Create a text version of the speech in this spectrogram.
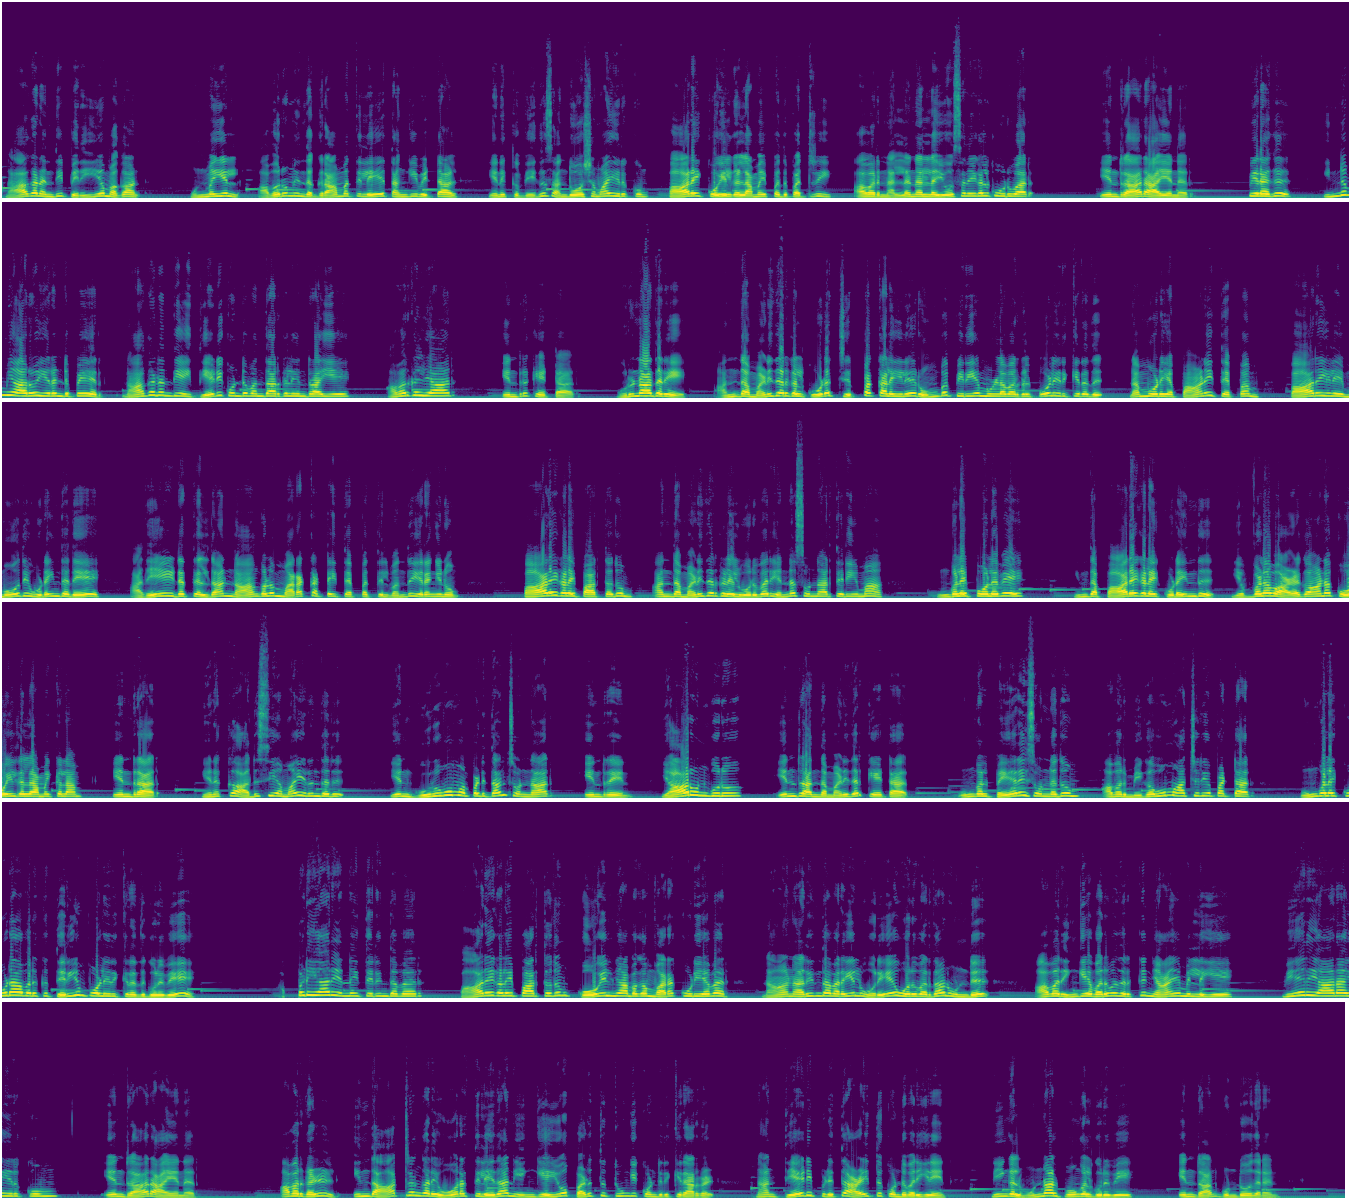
நாகநந்தி பெரிய மகான். உண்மையில் அவரும் இந்த கிராமத்திலேயே தங்கிவிட்டால் எனக்கு வெகு சந்தோஷமாயிருக்கும் பாறை கோயில்கள் அமைப்பது பற்றி அவர் நல்ல நல்ல யோசனைகள் கூறுவார் என்றார் ஆயனர். பிறகு இன்னும் யாரோ இரண்டு பேர் நாகநந்தியை தேடிக் கொண்டு வந்தார்கள் என்றாயே. அவர்கள் யார்? என்று கேட்டார். குருநாதரே அந்த மனிதர்கள் கூட சிற்பக்கலையிலே ரொம்ப பிரியம் உள்ளவர்கள் போல் இருக்கிறது. நம்முடைய பானை தெப்பம் பாறையிலே மோதி உடைந்ததே. அதே இடத்தில்தான் நாங்களும் மரக்கட்டை தெப்பத்தில் வந்து இறங்கினோம். பாறைகளை பார்த்ததும் அந்த மனிதர்களில் ஒருவர் என்ன சொன்னார் தெரியுமா? உங்களைப் போலவே இந்த பாறைகளை குடைந்து எவ்வளவு அழகான கோயில்கள் அமைக்கலாம் என்றார். எனக்கு அதிசயமாய் இருந்தது. என் குருவும் அப்படித்தான் சொன்னார். என்றேன். யார் உன் குரு? என்று அந்த மனிதர் கேட்டார். உங்கள் பெயரை சொன்னதும் அவர் மிகவும் ஆச்சரியப்பட்டார். உங்களை கூட அவருக்கு தெரியும் போலிருக்கிறது குருவே. அப்படியார் என்னை தெரிந்தவர்? பாறைகளை பார்த்ததும் கோயில் ஞாபகம் வரக்கூடியவர். நான் அறிந்த வரையில் ஒரே ஒருவர்தான் உண்டு. அவர் இங்கே வருவதற்கு நியாயமில்லையே. வேறு யாராயிருக்கும்? என்றார் ஆயனர். அவர்கள் இந்த ஆற்றங்கரை ஓரத்திலேதான் எங்கேயோ படுத்து தூங்கிக் கொண்டிருக்கிறார்கள். நான் தேடி பிடித்து அழைத்துக் கொண்டு வருகிறேன். நீங்கள் முன்னால் போங்கள் குருவே என்றான் குண்டோதரன்.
